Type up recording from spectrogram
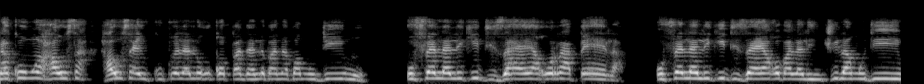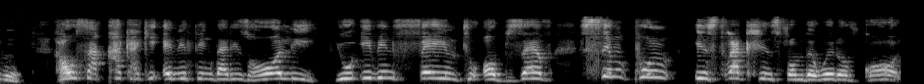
Nako nngwe ha o sa ikutlwela le go kopana le bana ba modimo o fela le ke desire ya go rapela o fela le ke desire ya go bala lentswe la modimo. Ga o sa kgatlha ke anything that is holy. You even fail to observe simple instructions from the word of God.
